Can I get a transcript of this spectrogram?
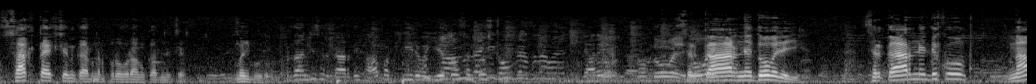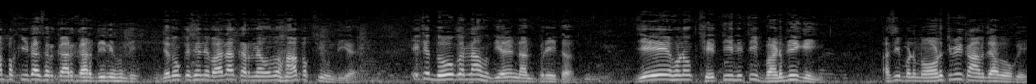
ਸਖਤ ਐਕਸ਼ਨ ਕਰਨ, ਪ੍ਰੋਗਰਾਮ ਕਰਨ ਚ ਮਜਬੂਰ ਹਾਂ ਪ੍ਰਧਾਨ ਜੀ ਸਰਕਾਰ ਦੇ ਹਾਂ ਪੱਖੀ ਰਵੱਈਏ ਤੋਂ ਸੰਤੁਸ਼ਟ ਹੋ? ਜਾ ਰਹੇ ਹੋ ਸਰਕਾਰ ਨੇ 2 ਵਜੇ ਜੀ। ਸਰਕਾਰ ਨੇ ਦੇਖੋ ਨਾ ਪੱਕੀ ਤਾਂ ਸਰਕਾਰ ਕਰਦੀ ਨਹੀਂ ਹੁੰਦੀ। ਜਦੋਂ ਕਿਸੇ ਨੇ ਵਾਅਦਾ ਕਰਨਾ ਉਦੋਂ ਹਾਂ ਪੱਕੀ ਹੁੰਦੀ ਹੈ। ਇਹ ਚ ਦੋ ਗੱਲਾਂ ਹੁੰਦੀਆਂ ਨੇ ਨੰਦਪ੍ਰੀਤ ਜੇ ਹੁਣ ਖੇਤੀ ਨੀਤੀ ਬਣ ਵੀ ਗਈ ਅਸੀਂ ਬਣਵਾਉਣ ਚ ਵੀ ਕਾਮਯਾਬ ਹੋ ਗਏ।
